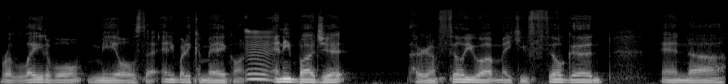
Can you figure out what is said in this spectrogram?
relatable meals that anybody can make on any budget that are going to fill you up, make you feel good, and uh,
